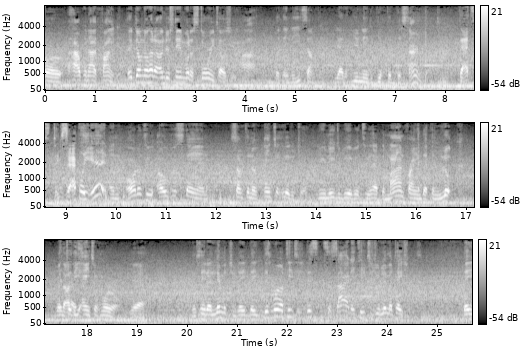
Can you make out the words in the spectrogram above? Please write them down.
or how can I find it? They don't know how to understand what a story tells you. Ah, but they need something. Yeah, You need the gift of discernment that's exactly it. in order to understand something of ancient literature. You need to be able to have the mind frame that can look into the ancient world. Yeah. You see, they limit you. They, they, this world teaches, you this society teaches you limitations. They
